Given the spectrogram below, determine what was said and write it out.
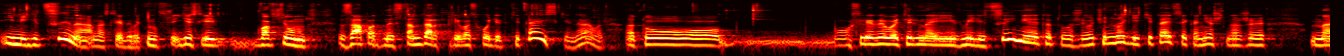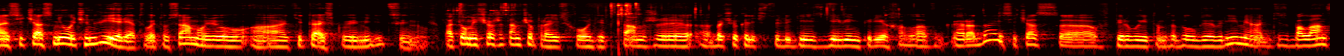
и медицина, она, следовательно, ну, если во всем западный стандарт превосходит китайский, да, вот, то следовательно, и в медицине это тоже. И очень многие китайцы, конечно же, сейчас не очень верят в эту самую а, китайскую медицину. Потом еще же там что происходит? Там же а, большое количество людей из деревень переехало в города, и сейчас а, впервые там за долгое время дисбаланс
